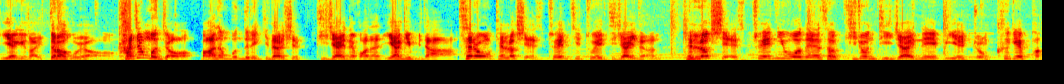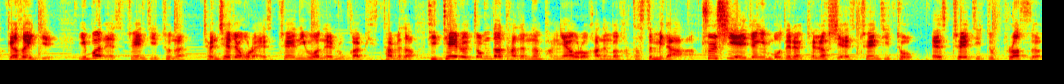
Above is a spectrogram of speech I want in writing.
이야기가 있더라고요. 가장 먼저 많은 분들이 기다리신 디자인에 관한 이야기입니다. 새로운 갤럭시 S22의 디자인은 갤럭시 S21에서 기존 디자인에 비해 좀 크게 바뀌어서인지 이번 S22는 전체적으로 S21의 룩과 비슷하면서 디테일을 좀 더 다듬는 방향으로 가는 것 같았습니다. 출시 예정인 모델은 갤럭시 S22, S22 플러스,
